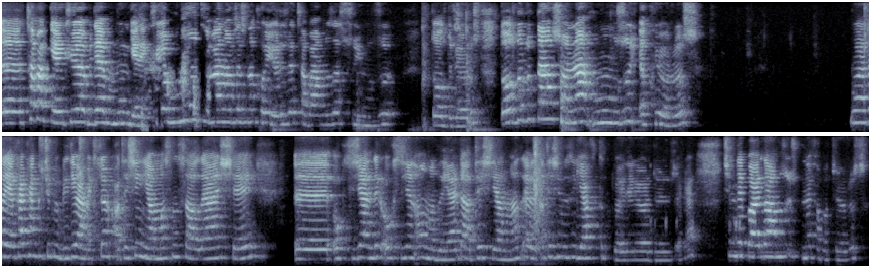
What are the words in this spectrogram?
Iı, tabak gerekiyor. Bir de mum gerekiyor. Mumu tabağın ortasına koyuyoruz ve tabağımıza suyumuzu dolduruyoruz. Doldurduktan sonra mumumuzu yakıyoruz. Bu arada yakarken küçük bir bilgi vermek istiyorum. Ateşin yanmasını sağlayan şey e, oksijendir. Oksijen olmadığı yerde ateş yanmaz. Evet ateşimizi yaktık böyle gördüğünüz üzere. Şimdi bardağımızı üstüne kapatıyoruz.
